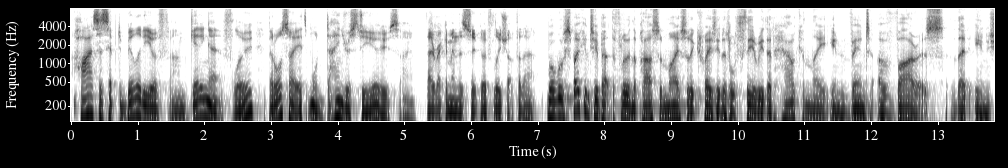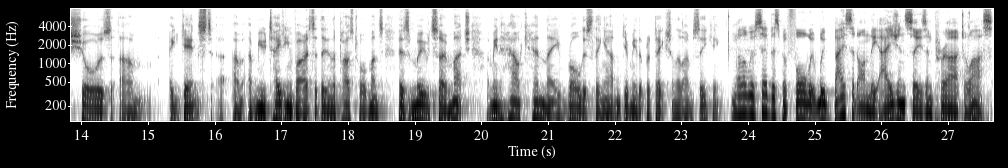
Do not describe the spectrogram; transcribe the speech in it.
higher susceptibility of um, getting a flu, but also it's more dangerous to you. So they recommend the super flu shot for that. Well, we've spoken to you about the flu in the past and my sort of crazy little theory that how can they invent a virus that ensures um, against a, a, mutating virus that in the past 12 months has moved so much. I mean, how can they roll this thing out and give me the protection that I'm seeking? Well, we've said this before. We, we base it on the Asian season prior to us.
